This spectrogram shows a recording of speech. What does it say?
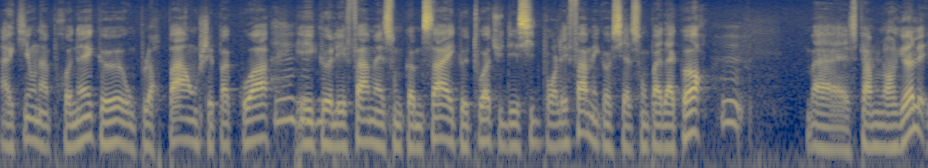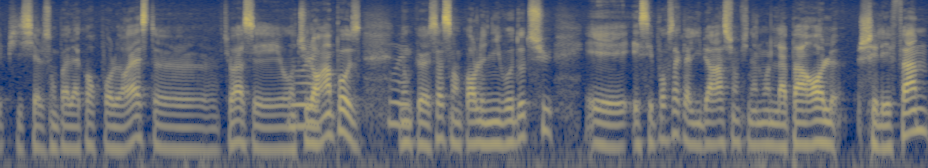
à qui on apprenait que on pleure pas, on ne sait pas quoi, mhm, et que les femmes, elles sont comme ça, et que toi, tu décides pour les femmes, et que si elles sont pas d'accord. Mm. Bah, elles se ferment leur gueule et puis si elles sont pas d'accord pour le reste, euh, tu vois, c'est tu leur imposes. Donc euh, ça c'est encore le niveau d'au-dessus et, et c'est pour ça que la libération finalement de la parole chez les femmes,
